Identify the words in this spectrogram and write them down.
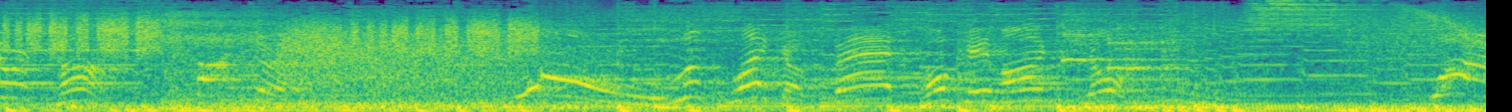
it comes! Thunder! Whoa! Looks like a bad Pokemon choice. Why?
